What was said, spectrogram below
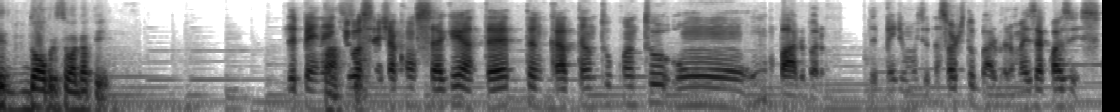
você dobra o seu HP. Dependente, você já consegue até tancar tanto quanto um, um bárbaro. Depende muito da sorte do Bárbaro, mas é quase isso.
